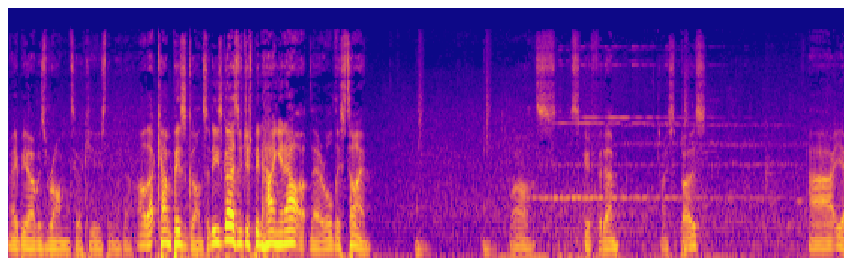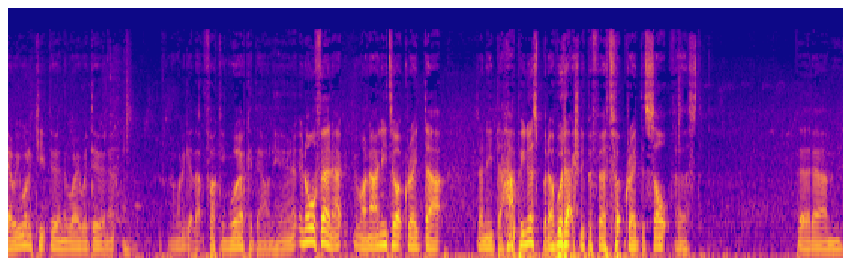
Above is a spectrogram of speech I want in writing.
Maybe I was wrong to accuse them of that. Oh, that camp is gone. So these guys have just been hanging out up there all this time. Well, it's, it's good for them, I suppose. Uh, yeah, we want to keep doing the way we're doing it. I want to get that fucking worker down here. In all fairness, well, I need to upgrade that because I need the happiness, but I would actually prefer to upgrade the salt first. But um,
